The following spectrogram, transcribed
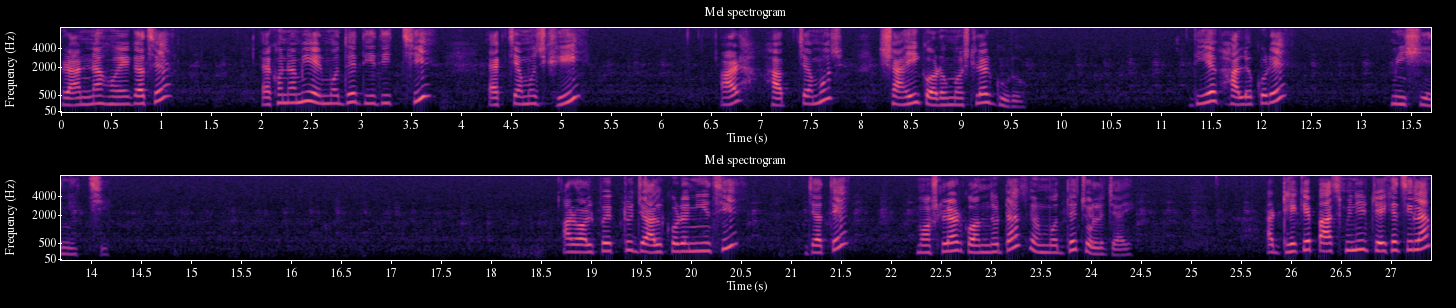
রান্না হয়ে গেছে। এখন আমি এর মধ্যে দিয়ে দিচ্ছি এক চামচ ঘি আর হাফ চামচ শাহি গরম মশলার গুঁড়ো। দিয়ে ভালো করে মিশিয়ে নিচ্ছি। আর অল্প একটু জাল করে নিয়েছি যাতে মশলার গন্ধটা ওর মধ্যে চলে যায়। আর ঢেকে পাঁচ মিনিট রেখেছিলাম।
